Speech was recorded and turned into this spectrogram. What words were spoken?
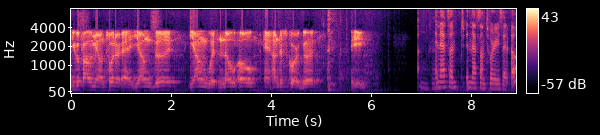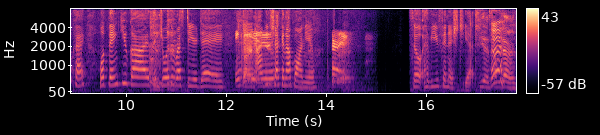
you can follow me on Twitter at Young Good, Young with no O and underscore Good, E. And that's on and that's on Twitter. You said okay. Well, thank you guys. Enjoy the rest of your day, Thank and I'll be checking up on you. All right. So, have you finished yet? Yes, I'm done.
